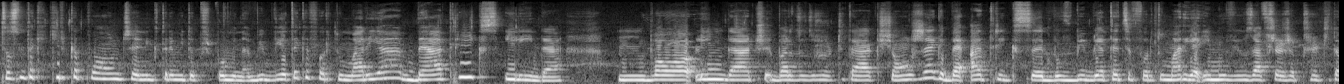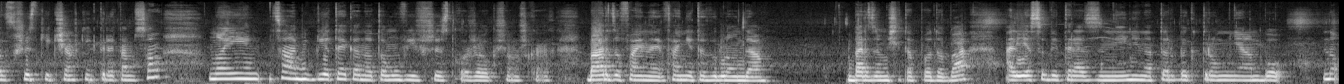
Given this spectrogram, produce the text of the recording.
To są takie kilka połączeń, które mi to przypomina. Bibliotekę Fortumaria, Beatrix i Linda. Mm, Bo Linda bardzo dużo czytała książek, Beatrix był w bibliotece Fortumaria i mówił zawsze, że przeczytał wszystkie książki, które tam są. No i cała biblioteka, no to mówi wszystko, że o książkach. Bardzo fajne, fajnie to wygląda. Bardzo mi się to podoba, ale ja sobie teraz zmienię na torbę, którą miałam, bo no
